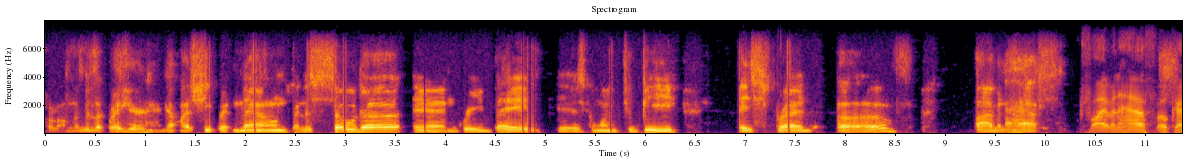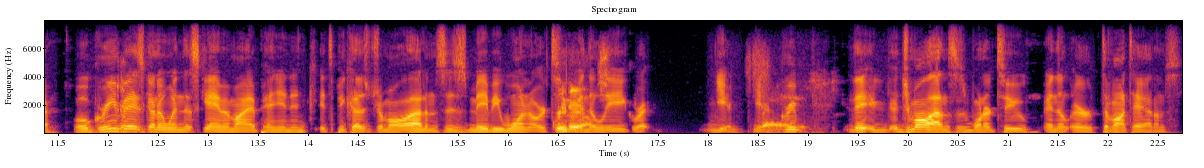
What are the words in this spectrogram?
hold on, let me look right here. I got my sheet written down. Minnesota and Green Bay is going to be a spread of five and a half. Five and a half. Okay. Well, Green Bay is going to win this game, in my opinion, and it's because Jamal Adams is maybe one or two in the league. Right? Yeah, yeah. Green. They Jamal Adams is one or two in the or Davante Adams.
